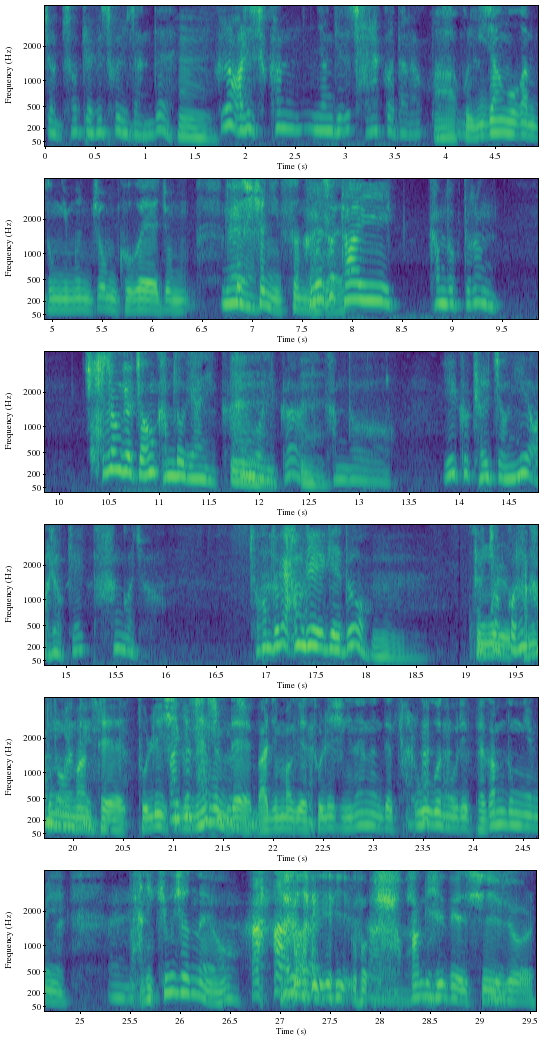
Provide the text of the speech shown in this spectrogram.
좀 성격의 소유자인데 음. 그런 어리숙한 연기도 잘할 거다라고 아, 봤습니다. 그 이장호 감독님은 좀 그거에 좀 네. 패션이 있었나 그래서 다 이 감독들은 최종 결정은 감독이 하니까 음. 하는 거니까 음. 감독 이 그 결정이 어렵게 한 거죠. 조 감독이 아무리 얘기해도 음. 공을 감독님한테 돌리시긴 아니, 했는데 마지막에 돌리시긴 했는데 결국은 우리 배 감독님이 네. 많이 키우셨네요. 아, 뭐, 아, 황신혜 씨를.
